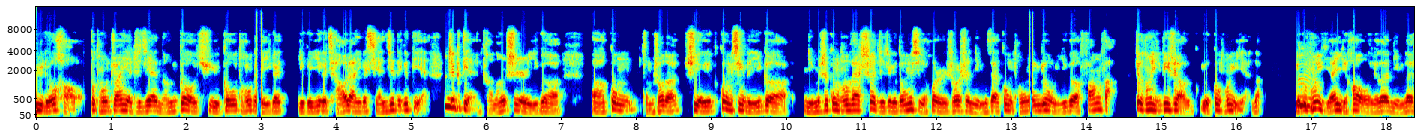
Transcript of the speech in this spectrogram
预留好不同专业之间能够去沟通的一个一个一个桥梁，一个衔接的一个点。这个点可能是一个呃共怎么说呢？是有一个共性的一个，你们是共同在设计这个东西，或者说是你们在共同用一个方法。这个东西一定是要有共同语言的，有共同语言以后，我觉得你们的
